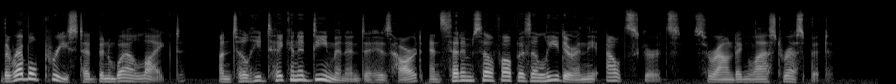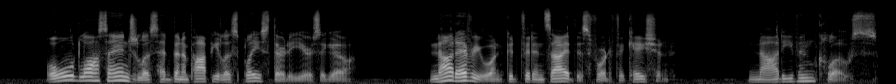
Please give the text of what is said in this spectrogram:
The rebel priest had been well liked, until he'd taken a demon into his heart and set himself up as a leader in the outskirts surrounding Last Respite. Old Los Angeles had been a populous place 30 years ago. Not everyone could fit inside this fortification. Not even close.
